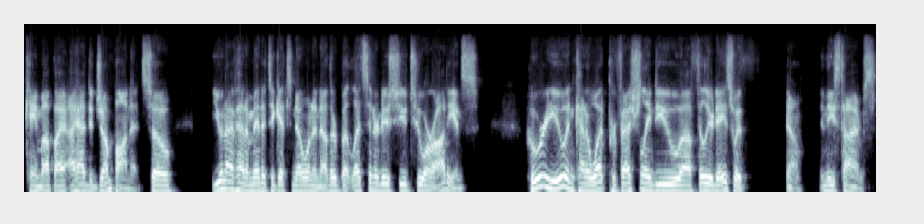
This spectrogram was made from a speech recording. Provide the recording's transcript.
came up, I, I had to jump on it. So you and I have had a minute to get to know one another, but let's introduce you to our audience. Who are you, and kind of what professionally do you uh, fill your days with? You know, in these times.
